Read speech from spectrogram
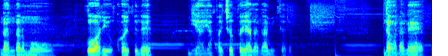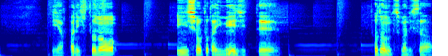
なんならもう5割を超えてね、いや、やっぱりちょっと嫌だな、みたいな。だからね、やっぱり人の印象とかイメージって、とどのつまりさ、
